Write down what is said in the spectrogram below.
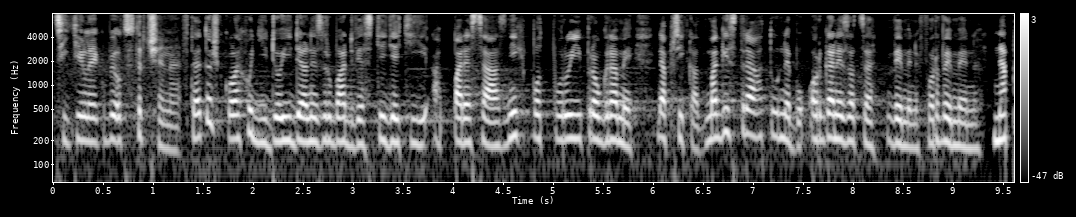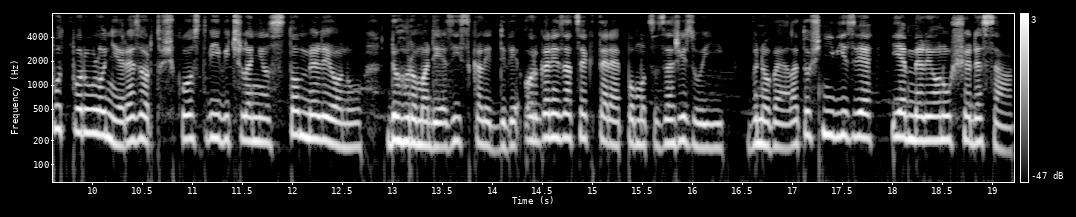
cítili jakoby odstrčené. V této škole chodí do jídelny zhruba 200 dětí a 50 z nich podporují programy, například magistrátu nebo organizace Women for Women. Na podporu loni rezort školství vyčlenil 100 milionů. Dohromady je získali dvě organizace, které pomoc zařizují. V nové letošní výzvě je milionů 60.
